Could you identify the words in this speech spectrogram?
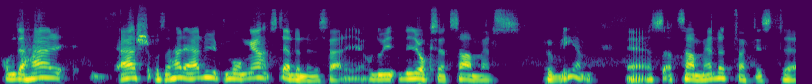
om det här är så, och så här är det ju på många ställen nu i Sverige, och då blir det också ett samhällsproblem. Eh, så att samhället faktiskt eh,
